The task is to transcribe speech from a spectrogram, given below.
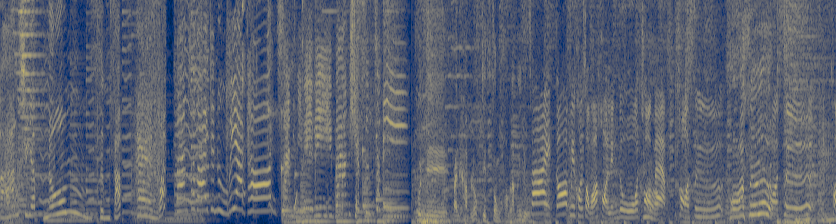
บางเฉียบนุ่ม ซึมซับแห่งวัดๆบางสบายจนหนูไม่อยากทอนซันนี่เบบี้บางเฉียบซึมซับดีคุณมีแฟนคลับโรคจิตส่งของลับให้ดู ใช่ ก็มีคนส่งว่าขอเลี้ยงดู ขอแบบ ขอซื้อ ขอซื้อ ขอซื้อ ขอ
